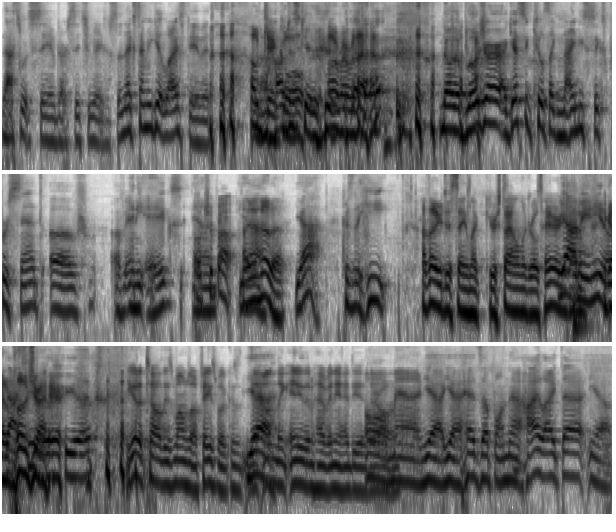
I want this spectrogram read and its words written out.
That's what saved our situation. So next time you get lice, David, Okay, I'm cool. just kidding. I remember that. no, the blow dryer. I guess it kills like ninety six percent of of any eggs. Oh, trip out. I didn't know that. Yeah, because the heat. I thought you were just saying like you're styling the girl's hair. Yeah, I gotta- mean, you know, got that a blow too, dryer. Yeah. You gotta tell these moms on Facebook because Yeah. I don't think any of them have any idea. Oh all, man, yeah, yeah. Heads up on that. Highlight that. Yeah.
